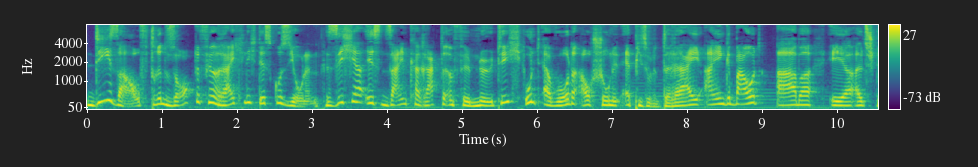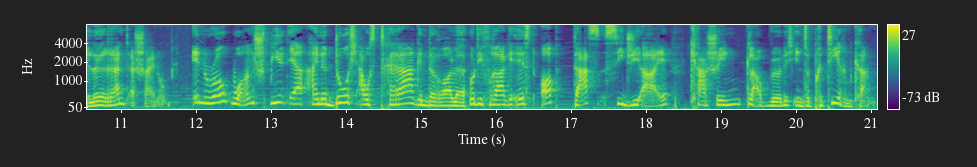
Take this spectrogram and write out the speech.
Dieser Auftritt sorgte für reichlich Diskussionen. Sicher ist sein Charakter im Film nötig und er wurde auch schon in Episode 3 eingebaut, aber eher als stille Randerscheinung. In Rogue One spielt er eine durchaus tragende Rolle und die Frage ist, ob das CGI Cushing glaubwürdig interpretieren kann.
